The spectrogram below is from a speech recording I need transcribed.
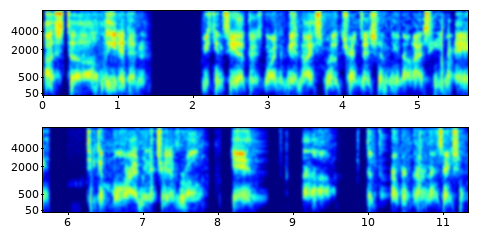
us to lead it, and we can see that there's going to be a nice, smooth transition. You know, as he may take a more administrative role in uh, the program and organization.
